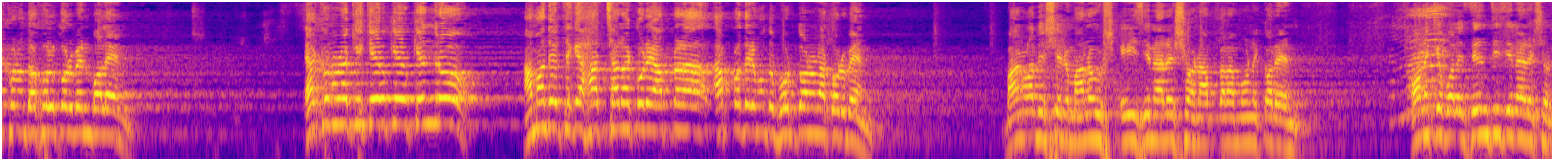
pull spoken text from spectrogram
এখনও দখল করবেন বলেন। এখনও নাকি কেউ কেউ কেন্দ্র? আমাদের থেকে হাতছাড়া করে আপনারা আপনাদের মতো ভোট গণনা করবেন। বাংলাদেশের মানুষ এই জেনারেশন আপনারা মনে করেন? অনেকে বলে জেনজি জেনারেশন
